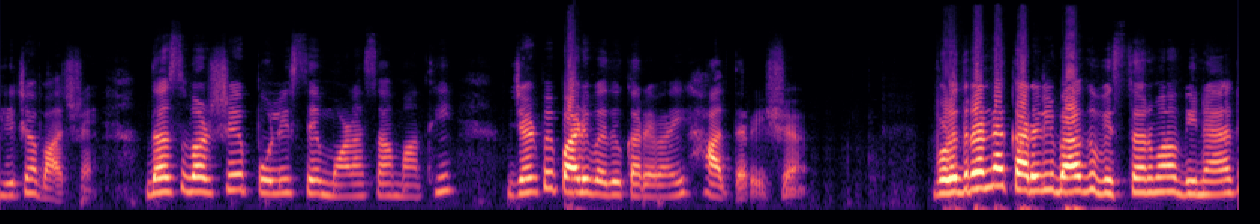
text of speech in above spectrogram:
ભેજાબાજને દસ વર્ષે પોલીસે મોડાસામાંથી ઝડપી પાડી વધુ કાર્યવાહી હાથ ધરી છે. વડોદરાના કારેલીબાગ વિસ્તારમાં વિનાયક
